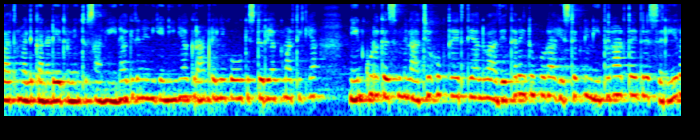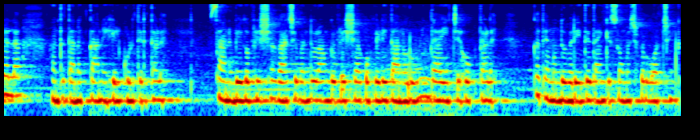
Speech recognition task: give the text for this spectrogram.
ಬಾತ್ರೂಮಲ್ಲಿ ಕನ್ನಡಿ ಎದುರು ನಿಂತು ಸಾನು ಏನಾಗಿದೆ ನಿನಗೆ? ನೀನು ಯಾಕೆ ರಾಮ್ ಡೆಲ್ಲಿಗೆ ಹೋಗಿ ಇಷ್ಟು ರಿಯಾಕ್ಟ್ ಮಾಡ್ತಿದ್ಯಾ? ನೀನು ಕೂಡ ಕೆಲಸದ ಮೇಲೆ ಆಚೆ ಹೋಗ್ತಾ ಇರ್ತೀಯ ಅಲ್ವಾ? ಅದೇ ಥರ ಇದು ಕೂಡ. ಇಷ್ಟಕ್ಕೆ ನೀನು ಈ ಥರ ಆಡ್ತಾ ಇದ್ದರೆ ಸರಿ ಇರಲ್ಲ ಅಂತ ತನಗೆ ತಾನೇ ಹೇಳ್ಕೊಳ್ತಿರ್ತಾಳೆ. ಸಾನು ಬೇಗ ಫ್ರೆಶ್ ಆಗಿ ಆಚೆ ಬಂದು ರಾಮ್ಗೆ ಫ್ರೆಶ್ ಆಗೋಕೆ ಹೇಳಿ ತಾನು ರೂಮಿಂದ ಈಚೆ ಹೋಗ್ತಾಳೆ. ಕತೆ ಮುಂದುವರಿಯುತ್ತೆ. Thank you so much for watching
